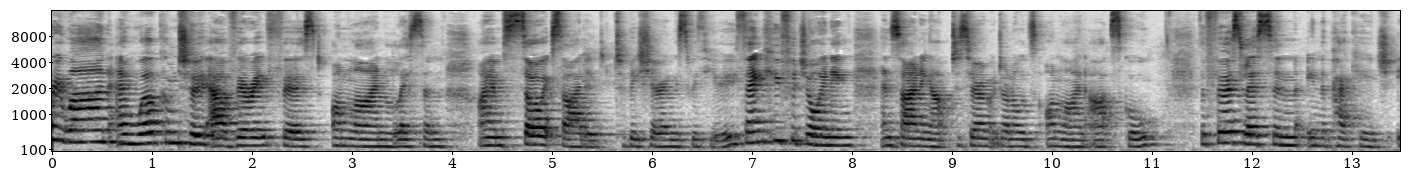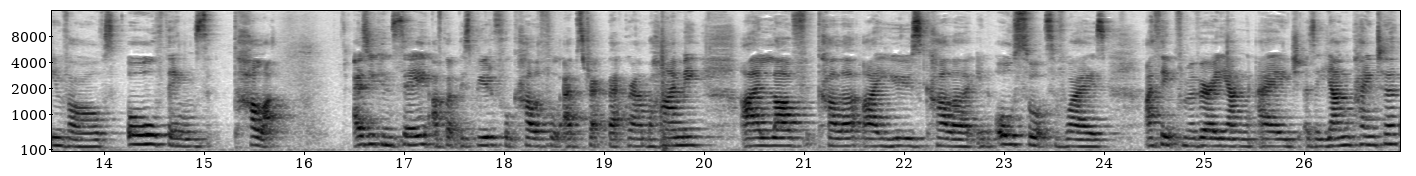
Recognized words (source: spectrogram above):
everyone and welcome to our very first online lesson. I am so excited to be sharing this with you. Thank you for joining and signing up to Sarah McDonald's online art school. The first lesson in the package involves all things colour. As you can see, I've got this beautiful colourful abstract background behind me. I love colour. I use colour in all sorts of ways. I think from a very young age, as a young painter,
